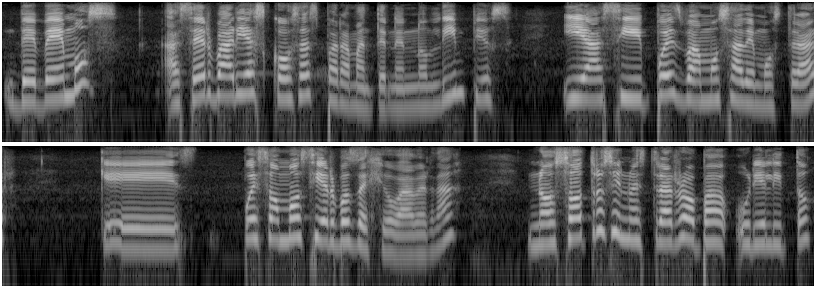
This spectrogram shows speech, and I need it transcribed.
debemos hacer varias cosas para mantenernos limpios y así pues vamos a demostrar que pues somos siervos de Jehová, ¿verdad? Nosotros y nuestra ropa, Urielito,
